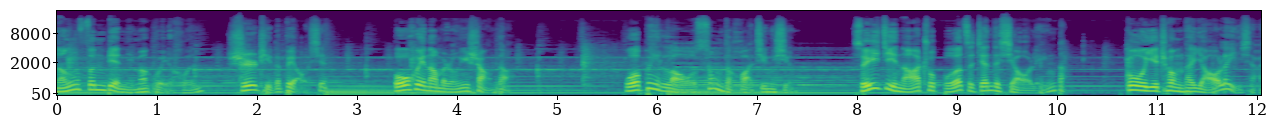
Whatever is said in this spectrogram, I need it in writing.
能分辨你们鬼魂尸体的表现，不会那么容易上当。我被老宋的话惊醒，随即拿出脖子间的小铃铛，故意冲他摇了一下，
